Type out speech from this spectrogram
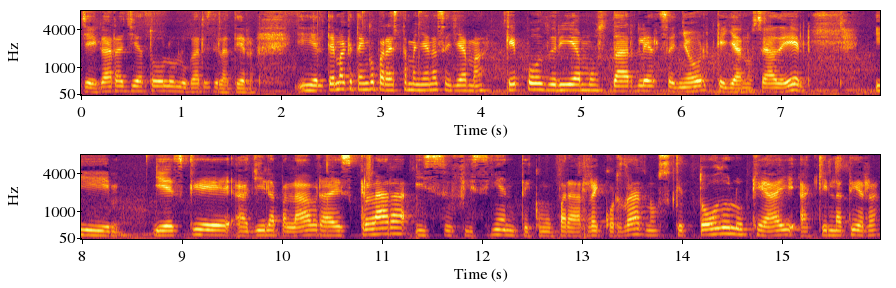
llegar allí a todos los lugares de la tierra. Y el tema que tengo para esta mañana se llama ¿Qué podríamos darle al Señor que ya no sea de Él? Y y es que allí la palabra es clara y suficiente como para recordarnos que todo lo que hay aquí en la tierra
